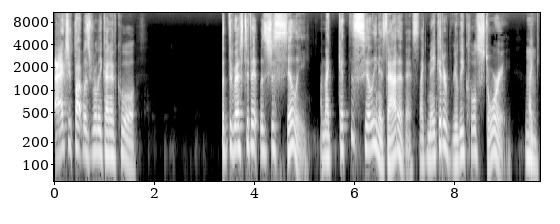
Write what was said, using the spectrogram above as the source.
I actually thought was really kind of cool. But the rest of it was just silly. I'm like, get the silliness out of this. Like, make it a really cool story. Mm. Like,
